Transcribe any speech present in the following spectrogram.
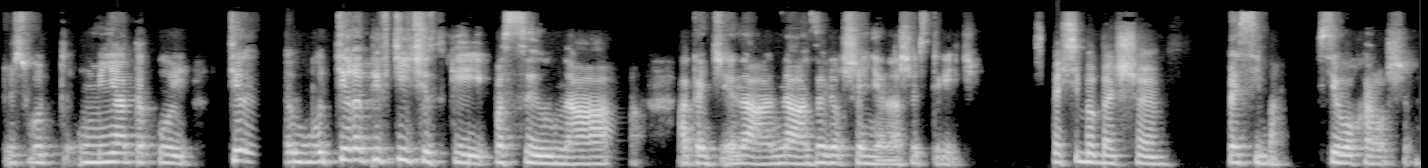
То есть вот у меня такой терапевтический посыл на, на, на завершение нашей встречи. Спасибо большое. Спасибо. Всего хорошего.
